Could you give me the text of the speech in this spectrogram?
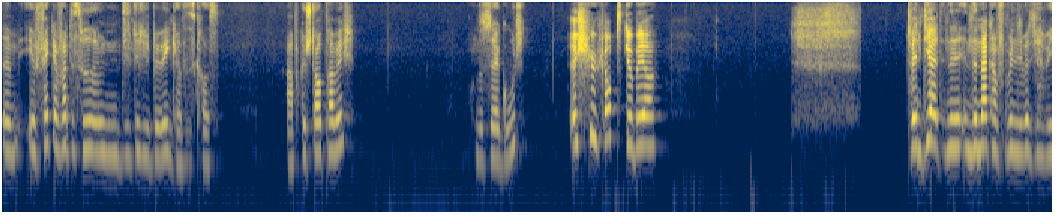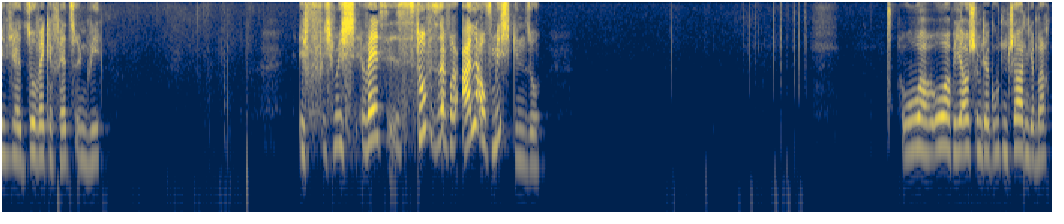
ähm, Effekt einfach, dass du dich nicht bewegen kannst, ist krass. Abgestaubt habe ich. Und das ist sehr gut. Ich, ich hab's Gewehr. Wenn die halt in den, in den Nahkampf bin, bin ich halt so weggefetzt irgendwie. Ich, ich mich, weil es ist doof, es ist einfach alle auf mich gehen so. Oh, oh, habe ich auch schon wieder guten Schaden gemacht.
